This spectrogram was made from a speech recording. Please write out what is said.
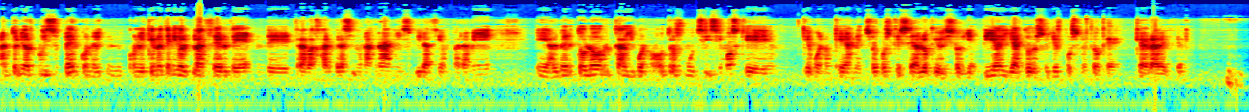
Antonio Ruiz Soler, con el, con el que no he tenido el placer de, trabajar, pero ha sido una gran inspiración para mí. Eh, Alberto Lorca y bueno, otros muchísimos que, bueno, que han hecho pues que sea lo que hoy soy en día y a todos ellos pues les tengo que, agradecer.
